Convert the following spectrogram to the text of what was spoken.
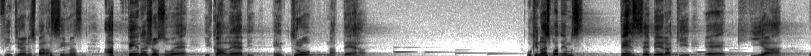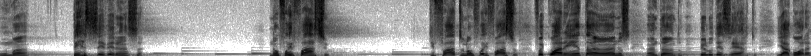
20 anos para cima, apenas Josué e Caleb entrou na terra. O que nós podemos perceber aqui é que há uma perseverança. Não foi fácil. De fato, não foi fácil. Foi 40 anos andando pelo deserto. E agora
